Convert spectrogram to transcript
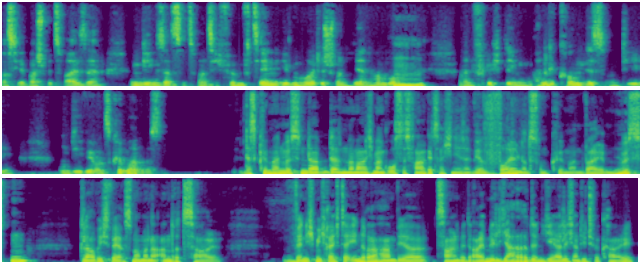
was hier beispielsweise im Gegensatz zu 2015 eben heute schon hier in Hamburg mhm. an Flüchtlingen angekommen ist und die, um die wir uns kümmern müssen. Das kümmern müssen, da, da mache ich mal ein großes Fragezeichen hier. Wir wollen uns drum kümmern, weil ja. müssten glaube ich, wäre es nochmal eine andere Zahl. Wenn ich mich recht erinnere, haben wir, zahlen wir drei Milliarden jährlich an die Türkei,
